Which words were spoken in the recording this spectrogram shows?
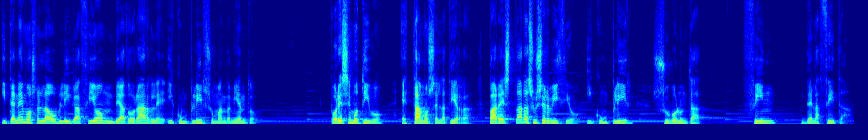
y tenemos la obligación de adorarle y cumplir su mandamiento. Por ese motivo, estamos en la tierra, para estar a su servicio y cumplir su voluntad. Fin de la cita.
